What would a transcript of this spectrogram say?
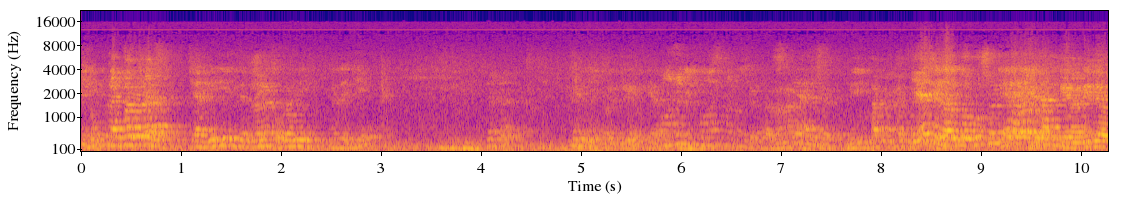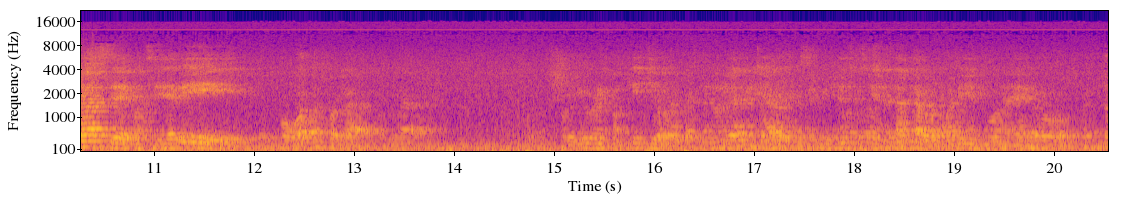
Gianni, perdona, Giovanni. Yes, el autobús Eh, únicamente. que Only was uh, consideri Bogotá por la por la por servizio che è stata ormai in Bonero do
